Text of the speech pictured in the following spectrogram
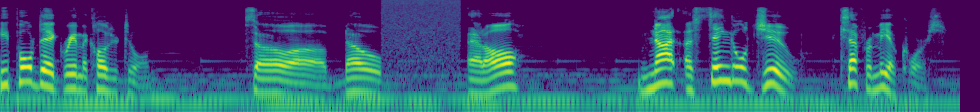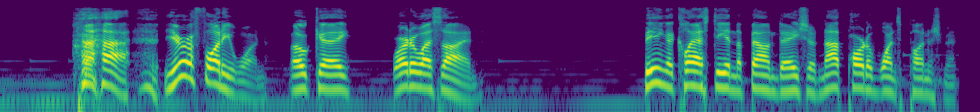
He pulled the agreement closer to him. So, uh, no… at all? Not a single Jew. Except for me, of course. Haha, you're a funny one. Okay, where do I sign? Being a Class D in the Foundation is not part of one's punishment.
